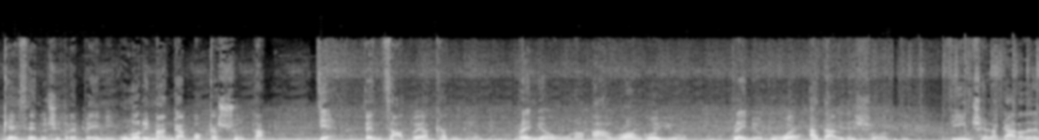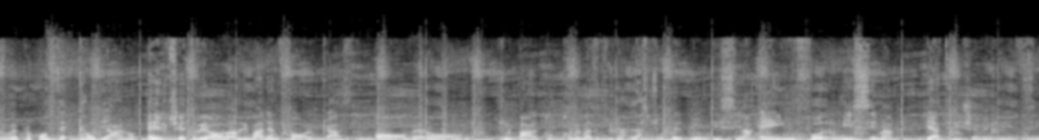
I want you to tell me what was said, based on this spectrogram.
che essendoci tre premi uno rimanga a bocca asciutta? Ti è pensato e accaduto. Premio 1 a Wrong With You, premio 2 a Davide Shorty. Vince la gara delle nuove proposte Gaudiano e il cetriolo rimane a Folcast. Povero! Sul palco, come madrina, la super biondissima e informissima Beatrice Venezzi,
